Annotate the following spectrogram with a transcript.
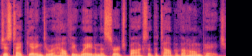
Just type Getting to a Healthy Weight in the search box at the top of the homepage.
